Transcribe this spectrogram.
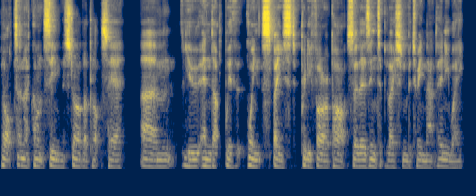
plot and I can't see my Strava plots here um, you end up with points spaced pretty far apart. So there's interpolation between that anyway.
